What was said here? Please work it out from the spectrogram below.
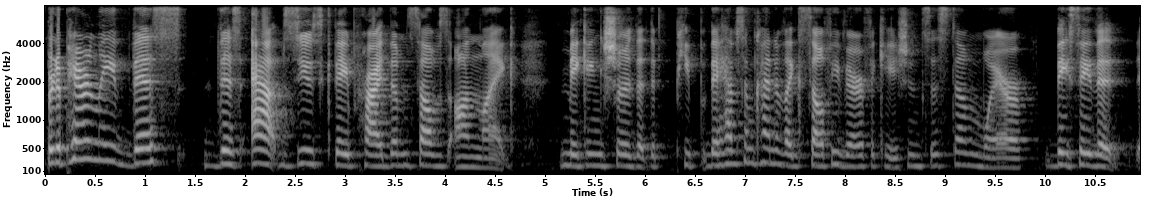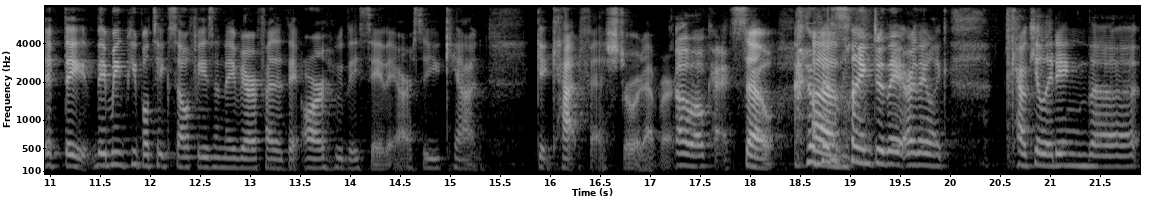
But apparently this this app Zoosk they pride themselves on like making sure that the people they have some kind of like selfie verification system where they say that if they they make people take selfies and they verify that they are who they say they are so you can't get catfished or whatever. Oh, okay. So I was um, like, do they are they like calculating the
